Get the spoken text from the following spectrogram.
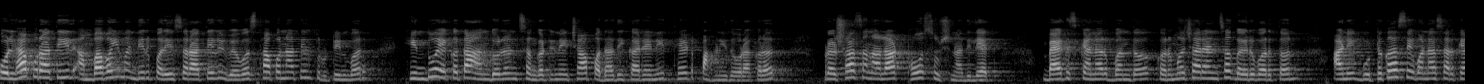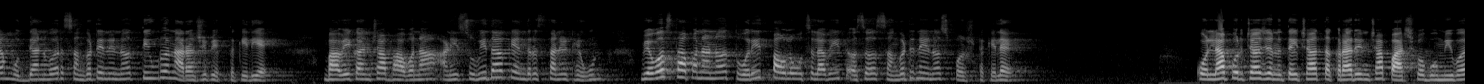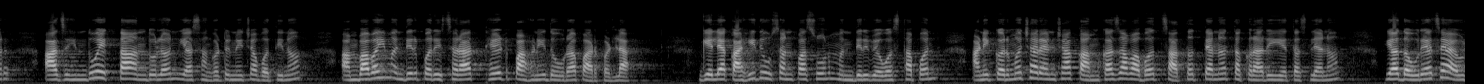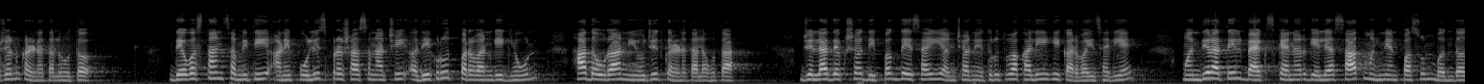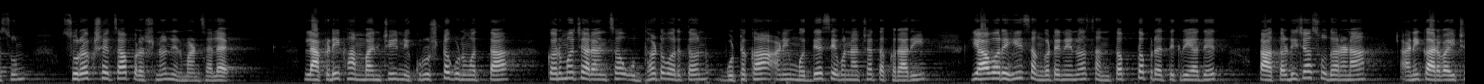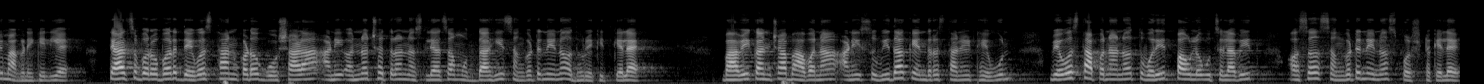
कोल्हापुरातील अंबाबाई मंदिर परिसरातील व्यवस्थापनातील त्रुटींवर हिंदू एकता आंदोलन संघटनेच्या पदाधिकाऱ्यांनी थेट पाहणी दौरा करत प्रशासनाला ठोस सूचना दिल्या आहेत. बॅग स्कॅनर बंद कर्मचाऱ्यांचं गैरवर्तन आणि गुटखा सेवनासारख्या मुद्द्यांवर संघटनेनं तीव्र नाराजी व्यक्त केली आहे. भाविकांच्या भावना आणि सुविधा केंद्रस्थानी ठेवून व्यवस्थापनानं त्वरित पावलं उचलावीत असं संघटनेनं स्पष्ट केलं आहे कोल्हापूरच्या जनतेच्या तक्रारींच्या पार्श्वभूमीवर आज हिंदू एकता आंदोलन या संघटनेच्या वतीनं अंबाबाई मंदिर परिसरात थेट पाहणी दौरा पार पडला. गेल्या काही दिवसांपासून मंदिर व्यवस्थापन आणि कर्मचाऱ्यांच्या कामकाजाबाबत सातत्यानं तक्रारी येत असल्यानं या दौऱ्याचे आयोजन करण्यात आलं होतं. देवस्थान समिती आणि पोलीस प्रशासनाची अधिकृत परवानगी घेऊन हा दौरा नियोजित करण्यात आला होता. जिल्हाध्यक्ष दीपक देसाई यांच्या नेतृत्वाखाली ही कारवाई झाली आहे. मंदिरातील बॅग स्कॅनर गेल्या सात महिन्यांपासून बंद असून सुरक्षेचा प्रश्न निर्माण झाला आहे लाकडी खांबांची निकृष्ट गुणवत्ता कर्मचाऱ्यांचं उद्धट वर्तन गुटखा आणि मद्यसेवनाच्या तक्रारी यावरही संघटनेनं संतप्त प्रतिक्रिया देत तातडीच्या सुधारणा आणि कारवाईची मागणी केली आहे. त्याचबरोबर देवस्थानकडं गोशाळा आणि अन्नछत्र नसल्याचा मुद्दाही संघटनेनं अधोरेखित केला आहे भाविकांच्या भावना आणि सुविधा केंद्रस्थानी ठेवून व्यवस्थापनानं त्वरित पावलं उचलावीत असं संघटनेनं स्पष्ट केलंय.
